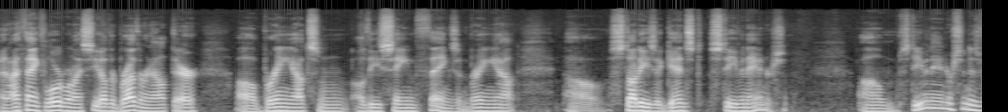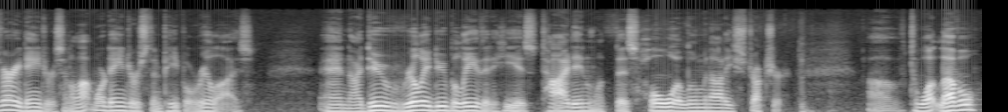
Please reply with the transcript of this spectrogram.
And I thank the Lord when I see other brethren out there uh, bringing out some of these same things and bringing out uh, studies against Steven Anderson. Um, Steven Anderson is very dangerous and a lot more dangerous than people realize. And I do really do believe that he is tied in with this whole Illuminati structure. Uh, to what level?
